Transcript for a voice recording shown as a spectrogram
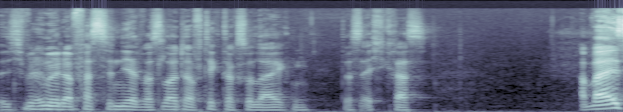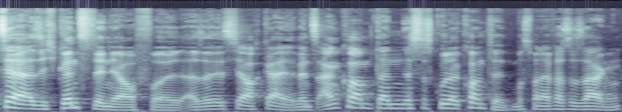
Ich bin mhm. immer wieder fasziniert, was Leute auf TikTok so liken. Das ist echt krass. Aber ist ja, also ich gönn's den ja auch voll. Also ist ja auch geil. Wenn es ankommt, dann ist das guter Content, muss man einfach so sagen.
